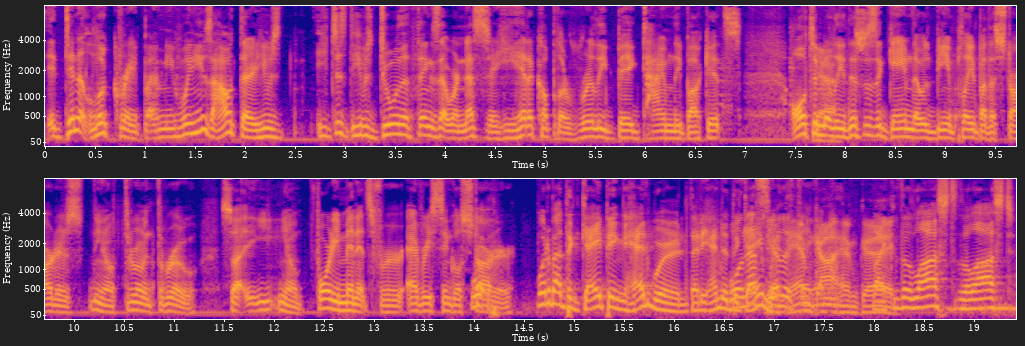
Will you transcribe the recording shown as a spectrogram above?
it didn't look great, but I mean, when he was out there, he was he just he was doing the things that were necessary. He hit a couple of really big, timely buckets. Ultimately, Yeah. this was a game that was being played by the starters, you know, through and through. So you you know, forty minutes for every single starter. What about the gaping head wound that he ended Well, the that's game the with? other Bam thing, I got mean, him good. Like the last, the last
